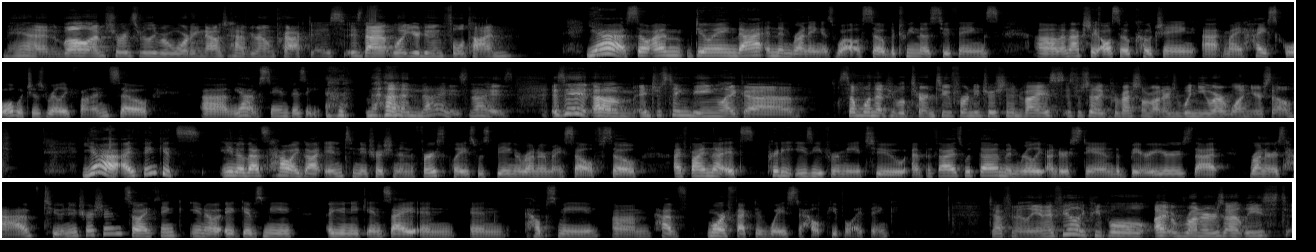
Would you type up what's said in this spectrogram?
Man, well, I'm sure it's really rewarding now to have your own practice. Is that what you're doing full time? Yeah, so I'm doing that and then running as well. So between those two things, um, I'm actually also coaching at my high school, which is really fun. So um, yeah, I'm staying busy. nice, nice. Is it um, interesting being like a uh, someone that people turn to for nutrition advice, especially like professional runners, when you are one yourself? Yeah, I think it's you know that's how i got into nutrition in the first place was being a runner myself so i find that it's pretty easy for me to empathize with them and really understand the barriers that runners have to nutrition so i think you know it gives me a unique insight and and helps me um, have more effective ways to help people i think definitely and i feel like people uh, runners at least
